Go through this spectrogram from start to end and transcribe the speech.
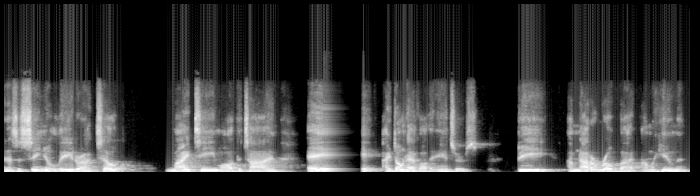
And as a senior leader, I tell my team all the time A, I don't have all the answers. B, I'm not a robot, I'm a human.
